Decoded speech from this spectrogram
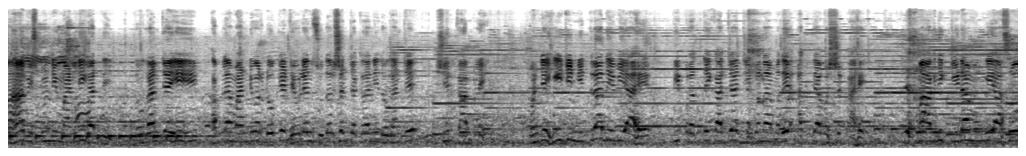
महाविष्णूंनी मांडी घातली. दोघांच्याही आपल्या मांडीवर डोके ठेवले आणि सुदर्शन चक्रांनी दोघांचे शिर कापले. म्हणजे ही जी निद्रा देवी आहे ती प्रत्येकाच्या जीवनामध्ये अत्यावश्यक आहे. मग अगदी किडा मुंगी असो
